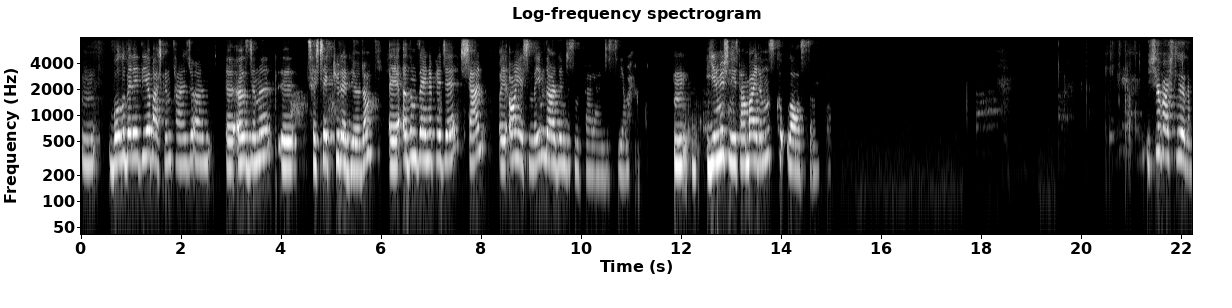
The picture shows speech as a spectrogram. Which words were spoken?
Hmm, Bolu Belediye Başkanı Tanju e, Özcan'ı e, teşekkür ediyorum. E, Adım Zeynep Ece Şen, e, 10 yaşındayım, 4. sınıf öğrencisiyim. Hmm, 23 Nisan bayramınız kutlu olsun. İşe başlayalım.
